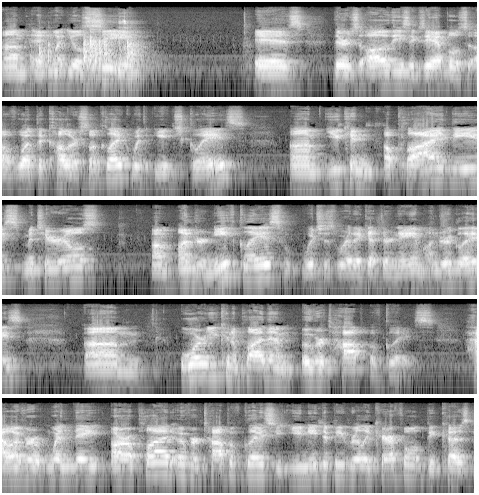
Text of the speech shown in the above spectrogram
Um, and what you'll see is there's all of these examples of what the colors look like with each glaze. Um, you can apply these materials underneath glaze, which is where they get their name, underglaze, um, or you can apply them over top of glaze. However, when they are applied over top of glaze, you, need to be really careful because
